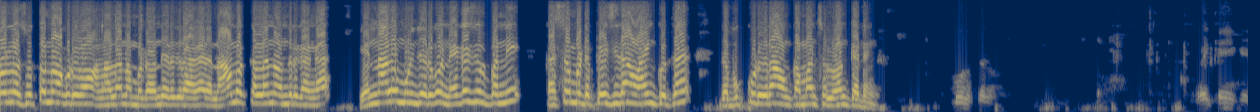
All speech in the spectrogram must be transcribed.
பொருளை சுத்தமாக கொடுக்குறோம். அதனால நம்மள்ட்ட வந்து எடுக்கிறாங்க. நாமக்கல்லன்னு வந்திருக்காங்க. என்னாலும் முடிஞ்சிருக்கும் நெகோசியல் பண்ணி கஸ்டமர்கிட்ட பேசி தான் வாங்கி கொடுத்தேன். இந்த புக் கொடுக்குறேன் அவங்க கமெண்ட் சொல்லுவாங்க கேட்டுங்க. மூணு பேரும். ஓகே ஓகே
